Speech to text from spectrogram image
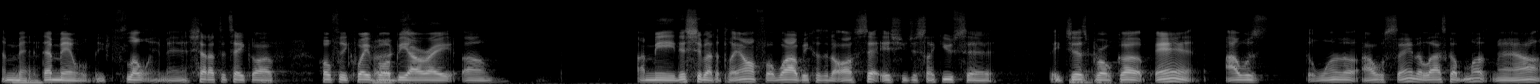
That man, Mm-hmm. that man will be floating, man. Shout out to Takeoff. Hopefully Quavo will be all right. Um, I mean, this shit about to play on for a while because of the offset issue. Just like you said, they just broke up, and I was the one. Of the, I was saying the last couple months, man. I,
